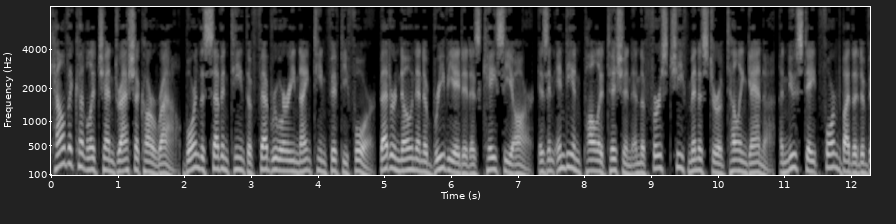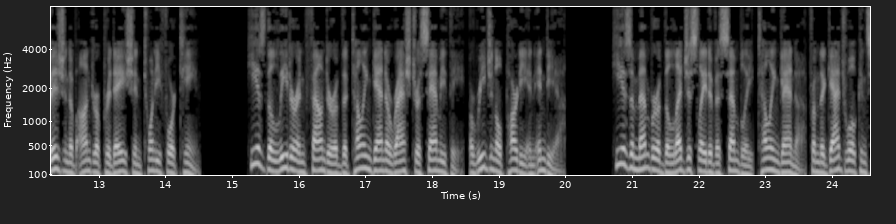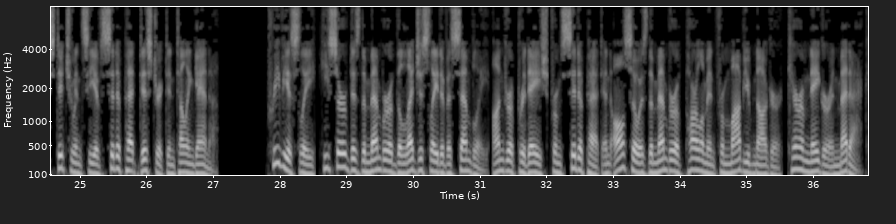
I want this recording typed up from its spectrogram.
Kalvakuntla Chandrashekhar Rao born the 17th of February 1954 better known and abbreviated as KCR is an Indian politician and the first chief minister of Telangana a new state formed by the division of Andhra Pradesh in 2014 He is the leader and founder of the Telangana Rashtra Samithi a regional party in India. He is a member of the Legislative Assembly Telangana from the Gajwal constituency of Siddipet district in Telangana Previously, he served as the member of the Legislative Assembly Andhra Pradesh from Siddipet and also as the Member of Parliament from Mahbubnagar, Karim Nagar and Medak.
